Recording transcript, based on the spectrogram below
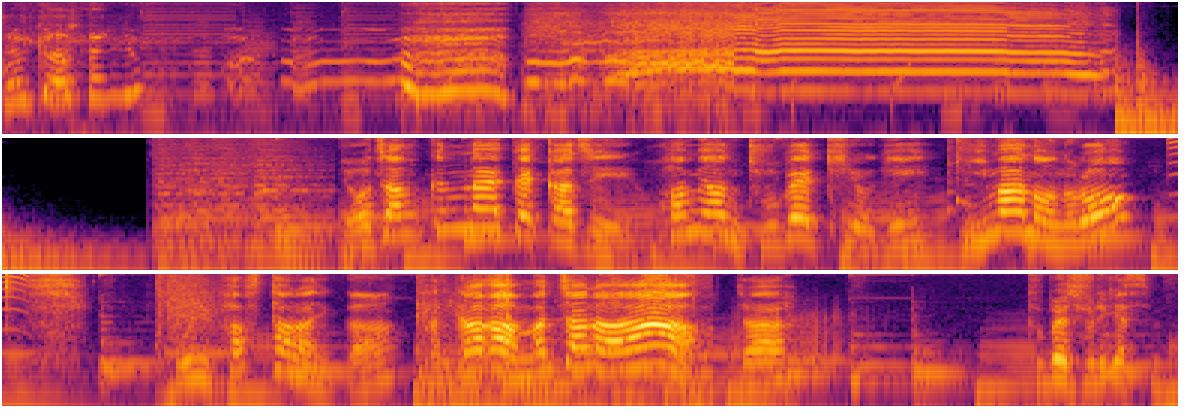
잠깐만요. 여장 끝날 때까지 화면 두 배 키우기 2만 원으로 우리 팝스타라니까 단가가 안 맞잖아. 자, 두 배 줄이겠습니다.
